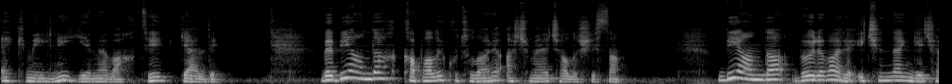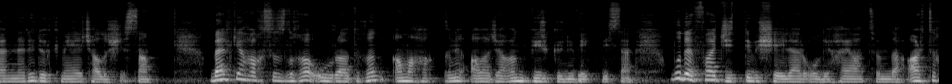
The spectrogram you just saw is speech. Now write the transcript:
ekmeğini yeme vakti geldi. Ve bir anda kapalı kutuları açmaya çalışırsan. Bir anda böyle var ya içinden geçenleri dökmeye çalışırsan. Belki haksızlığa uğradığın ama hakkını alacağın bir günü beklisen. Bu defa ciddi bir şeyler oluyor hayatında. Artık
